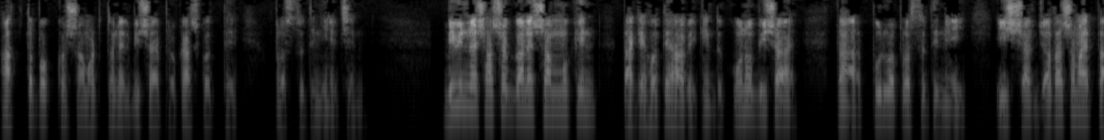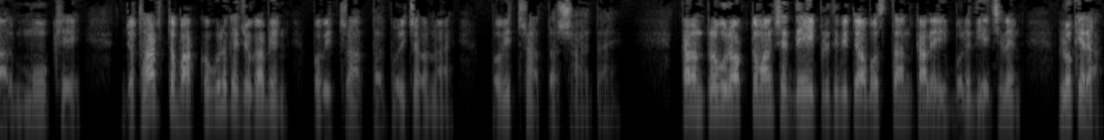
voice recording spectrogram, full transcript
আত্মপক্ষ সমর্থনের বিষয় প্রকাশ করতে প্রস্তুতি নিয়েছেন। বিভিন্ন শাসকগণের সম্মুখীন তাকে হতে হবে, কিন্তু কোনো বিষয় তার পূর্ব প্রস্তুতি নেই। ঈশ্বর যথাসময় তার মুখে যথার্থ বাক্যগুলোকে যোগাবেন পবিত্র আত্মার পরিচালনায়, পবিত্র আত্মার সহায়তায়। কারণ প্রভু রক্ত মাংসের দেহেই পৃথিবীতে অবস্থানকালেই বলে দিয়েছিলেন, লোকেরা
